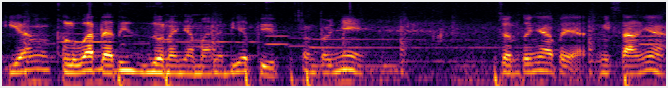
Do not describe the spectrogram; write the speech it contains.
yang keluar dari zona nyaman dia pip Contohnya? contohnya apa ya misalnya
